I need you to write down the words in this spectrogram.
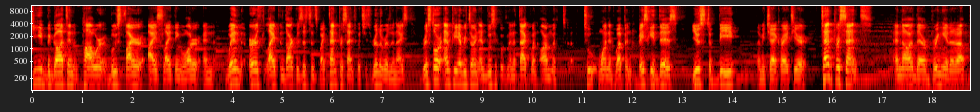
key begotten power, boost fire, ice, lightning, water, and wind, earth, light, and dark resistance by 10%, which is really really nice. Restore MP every turn and boost equipment attack when armed with two wanted weapon. Basically, this used to be, let me check right here, 10%, and now they're bringing it up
